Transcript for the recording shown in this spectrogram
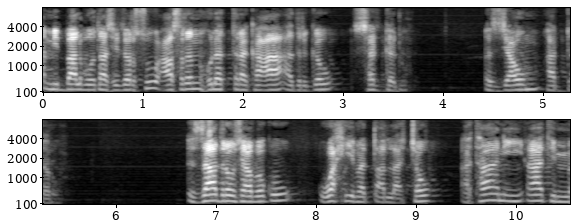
የሚባል ቦታ ሲደርሱ አስርን ሁለት ረክዓ አድርገው ሰገዱ እዚያውም አደሩ እዛ አድረው ሲያበቁ ወሕይ መጣላቸው أتاني آت من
